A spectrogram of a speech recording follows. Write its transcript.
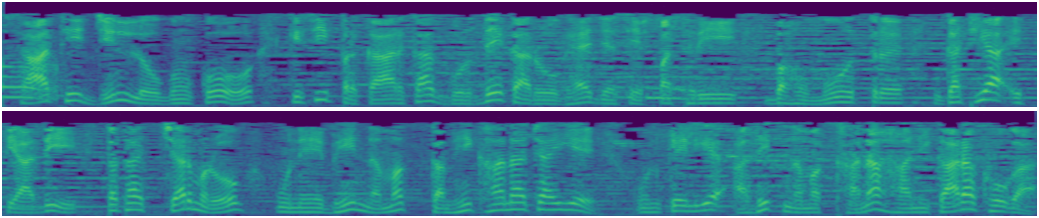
साथ ही जिन लोगों को किसी प्रकार का गुर्दे का रोग है जैसे पथरी बहुमूत्र गठिया इत्यादि तथा चर्म रोग उन्हें भी नमक कम ही खाना चाहिए। उनके लिए अधिक नमक खाना हानिकारक होगा।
